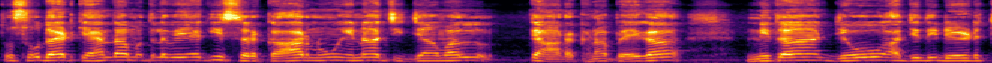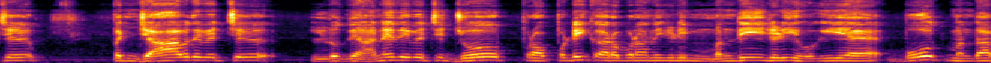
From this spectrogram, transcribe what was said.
ਤੋ ਸੋ ਦੈਟ ਕਹਿਣ ਦਾ ਮਤਲਬ ਇਹ ਹੈ ਕਿ ਸਰਕਾਰ ਨੂੰ ਇਹਨਾਂ ਚੀਜ਼ਾਂ ਵੱਲ ਧਿਆਨ ਰੱਖਣਾ ਪਏਗਾ। ਨਹੀਂ ਤਾਂ ਜੋ ਅੱਜ ਦੀ ਡੇਟ 'ਚ ਪੰਜਾਬ ਦੇ ਵਿੱਚ, ਲੁਧਿਆਣੇ ਦੇ ਵਿੱਚ ਜੋ ਪ੍ਰਾਪਰਟੀ ਕਾਰੋਬਾਰਾਂ ਦੀ ਜਿਹੜੀ ਮੰਦੀ ਜਿਹੜੀ ਹੋ ਗਈ ਹੈ, ਬਹੁਤ ਮੰਦਾ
